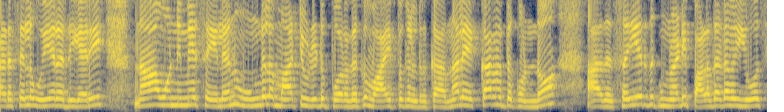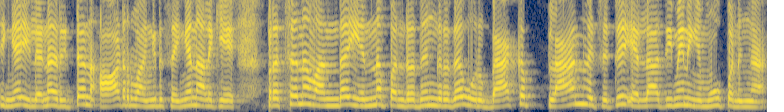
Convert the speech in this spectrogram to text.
கடைசியில் உயர் அதிகாரி நான் ஒன்றுமே செய்யலைன்னு உங்களை மாட்டி விட்டுட்டு போகிறதுக்கு வாய்ப்புகள் இருக்குது அதனால் எக்காரணத்தை கொண்டும் அதை செய்யறதுக்கு முன்னாடி பல தடவை யோசிங்க. இல்லைன்னா ரிட்டர்ன் ஆர்டர் வாங்கிட்டு செய்யுங்க. நாளைக்கு பிரச்சனை வந்தால் என்ன பண்ணுறதுங்கிறத ஒரு பேக்கப் பிளான் வச்சுட்டு எல்லாத்தையுமே நீங்கள் மூவ் பண்ணுங்க.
